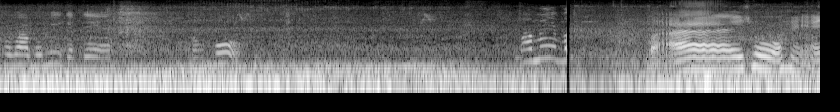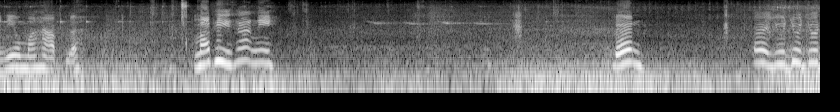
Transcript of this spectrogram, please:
เพราะว่าบ่มีกระแจน้องโพบ่มีไปโชว์ให้ไอ้นิวมาหับละมาพี่ข้างนี่เดินเอ้ยหยุดหยุดหยุด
